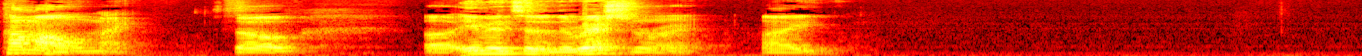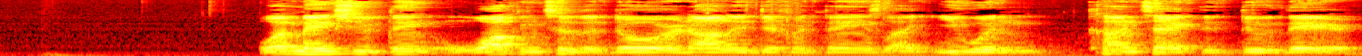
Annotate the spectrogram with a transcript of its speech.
Come on, man. So, uh, even to the restaurant, like what makes you think walking to the door and all these different things like you wouldn't contact it through there?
